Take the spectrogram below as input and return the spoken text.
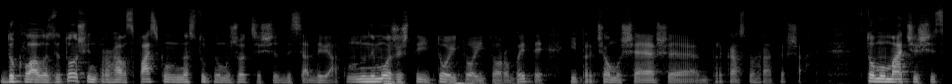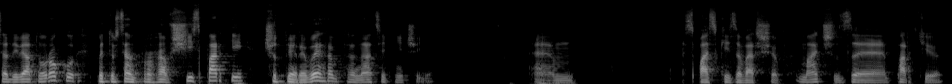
доклалось до того, що він програв Спаському в наступному жоці 69-му. Ну не можеш ти і то, і то, і то робити, і причому ще, ще прекрасно грати в шахи. Тому матчі 69-го року Петросян програв 6 партій, 4 виграв, 13 нічию. Ем, Спаський завершив матч з партією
